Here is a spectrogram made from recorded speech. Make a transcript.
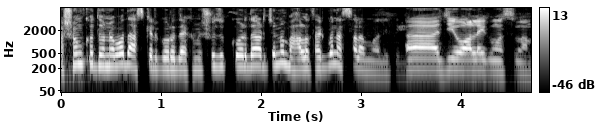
অসংখ্য ধন্যবাদ। আজকের গরু দেখানোর সুযোগ করে দেওয়ার জন্য। ভালো থাকবেন আসসালামু আলাইকুম। জি ওয়ালাইকুম আসসালাম।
